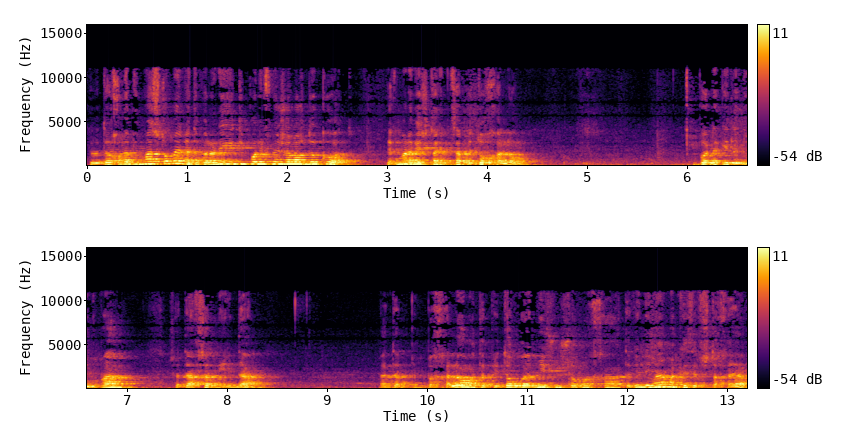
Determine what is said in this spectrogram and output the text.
כאילו, אתה יכול להגיד, מה זאת אומרת? אבל אני הייתי פה לפני שלוש דקות. זה כמו נגיד שאתה נמצא בתוך חלום. בוא נגיד לדוגמה, שאתה עכשיו נרדם. ואתה בחלום, אתה פתאום רואה מישהו שאומר לך, תגיד לי, מה עם הכסף שאתה חייב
